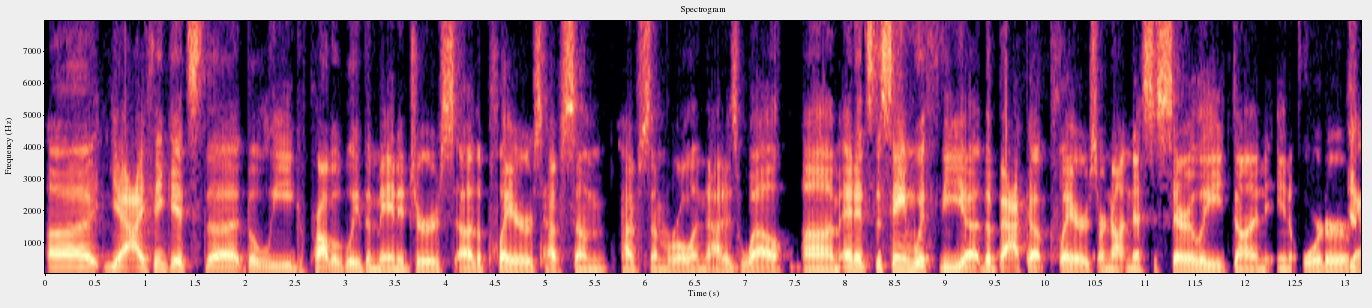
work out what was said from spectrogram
Uh, yeah, I think it's the the league, probably the managers, uh, the players have some have some role in that as well. Um, and it's the same with the uh, the backup players are not necessarily done in order. Yeah,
